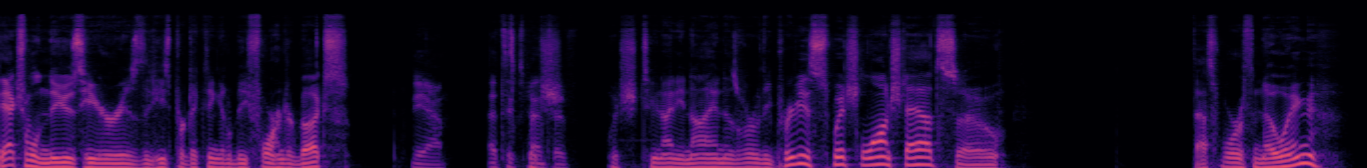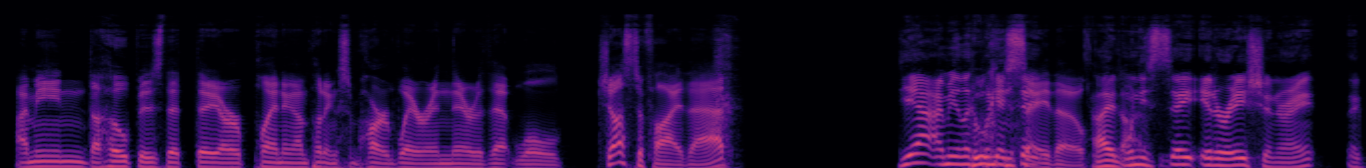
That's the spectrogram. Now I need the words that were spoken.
the actual news here is that he's predicting it'll be 400 bucks, yeah, that's expensive. which 299 is where the previous Switch launched at. So that's worth knowing. I mean, the hope is that they are planning on putting some hardware in there that will justify that. Yeah, I mean, like Who when can you say, though? I, when you say iteration, right? Like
